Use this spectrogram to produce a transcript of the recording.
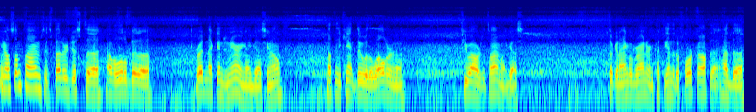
You know, sometimes it's better just to have a little bit of redneck engineering, I guess, you know. Nothing you can't do with a welder in a few hours of time, I guess took an angle grinder and cut the end of the fork off that had the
